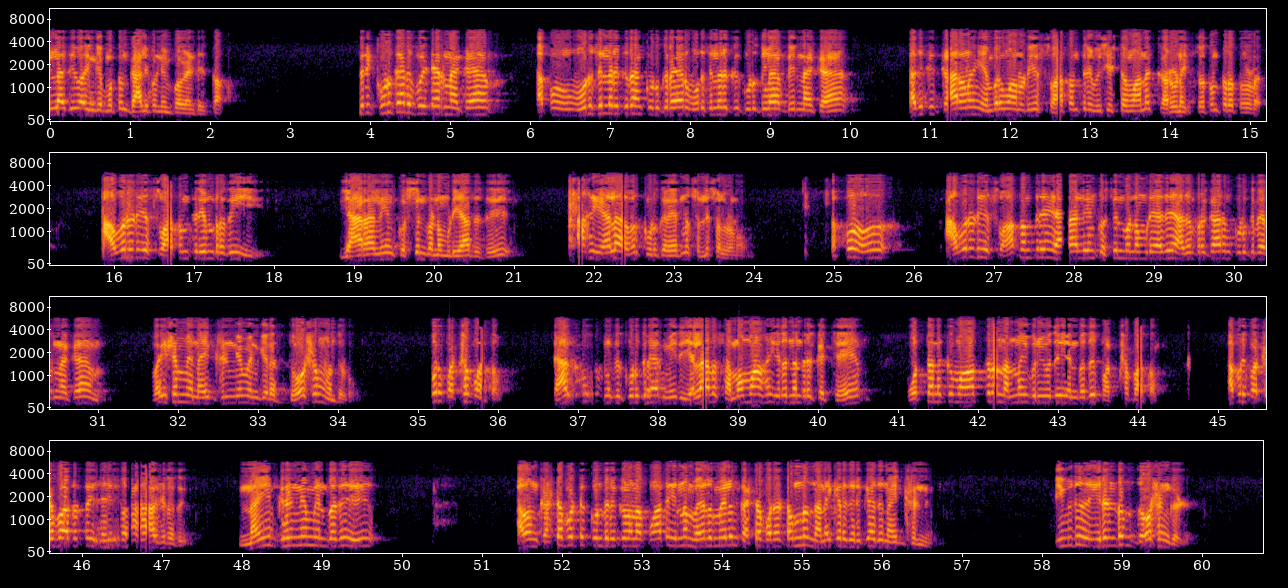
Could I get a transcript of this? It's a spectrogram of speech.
எல்லா ஜீவா இங்க மொத்தம் காலி பண்ணி போக வேண்டியதுதான். சரி கொடுக்காத போயிட்டாருனாக்க அப்போ ஒரு சிலருக்கு தான் கொடுக்கிறார் ஒரு சிலருக்கு கொடுக்கல அப்படின்னாக்க அதுக்கு காரணம் எம்பெருமானுடைய சுவாதந்திர விசிஷ்டமான கருணை சுதந்திரத்தோட. அவருடைய சுவாதந்திரம்ன்றது யாராலையும் கொஸ்டின் பண்ண முடியாதது. ஆகையால அவர் கொடுக்கிறாருன்னு சொல்லி சொல்லணும். அப்போ அவருடைய சுவாதந்திரம் யாராலையும் கொஸ்டின் பண்ண முடியாது. அதன் பிரகாரம் கொடுக்கிறாருனாக்க வைஷமிய நைக்ஷண்யம் என்கிற தோஷம் வந்துடும். ஒரு பட்சபாத்தம் யாருக்கு கொடுக்கிறார்? மீது எல்லாரும் சமமாக இருந்திருக்கச்சே ஒத்தனுக்கு மாத்திரம் நன்மை புரிவது என்பது பட்சபாத்தம் அப்படி பட்சபாதத்தை செய்வதாக ஆகிறது. நைர்கண்யம் என்பது அவன் கஷ்டப்பட்டு கொண்டிருக்கிறவனை பார்த்து இன்னும் மேலும் மேலும் கஷ்டப்படட்டும்னு நினைக்கிறது இருக்கு அது நைர்கண்யம். இது இரண்டும் தோஷங்கள்.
